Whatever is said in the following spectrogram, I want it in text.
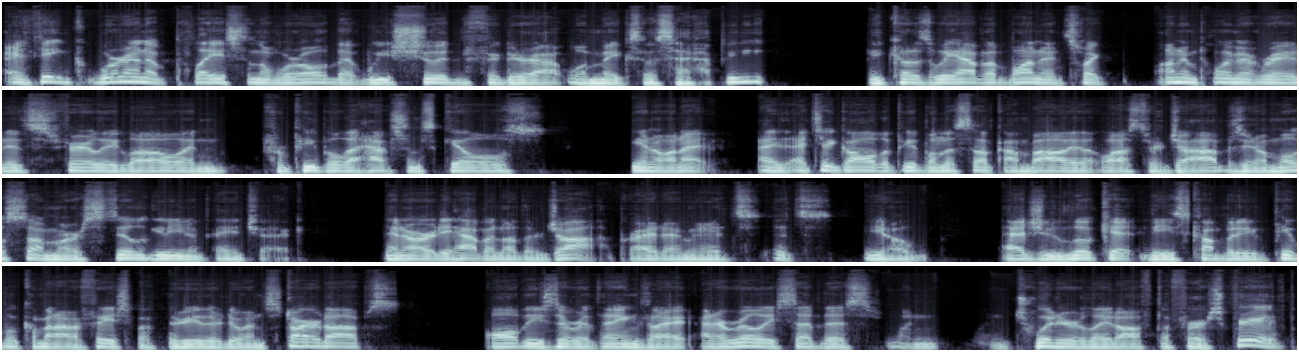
I think we're in a place in the world that we should figure out what makes us happy because we have abundance. Like unemployment rate is fairly low, and for people that have some skills, you know, and I, I, I take all the people in the Silicon Valley that lost their jobs. You know, most of them are still getting a paycheck and already have another job, right? I mean, it's it's you know, as you look at these company people coming out of Facebook, they're either doing startups, all these different things. I and I really said this when when Twitter laid off the first group.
